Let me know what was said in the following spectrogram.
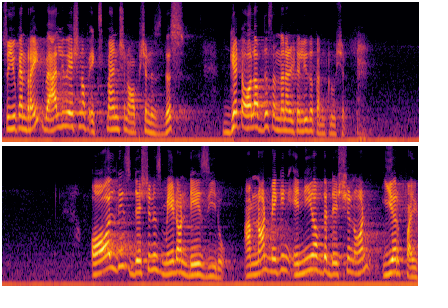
So, you can write valuation of expansion option is this, get all of this and then I will tell you the conclusion. All this decision is made on day 0. I am not making any of the decision on year 5.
